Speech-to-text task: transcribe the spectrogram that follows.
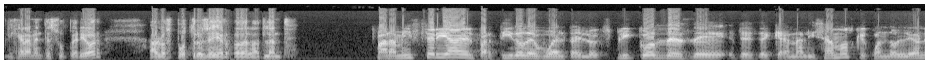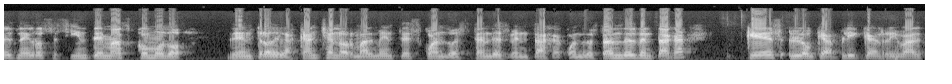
ligeramente superior a los Potros de Hierro del Atlante. Para mí sería el partido de vuelta y lo explico desde, desde que analizamos que cuando Leones Negros se siente más cómodo dentro de la cancha normalmente es cuando está en desventaja. Cuando está en desventaja, ¿qué es lo que aplica el rival?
